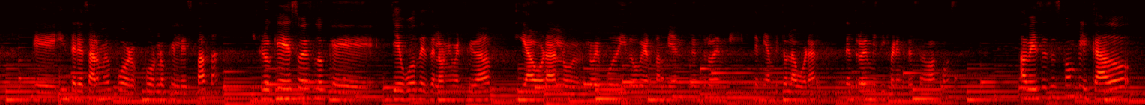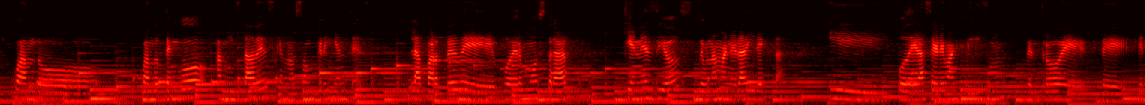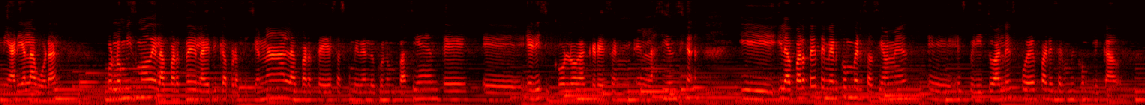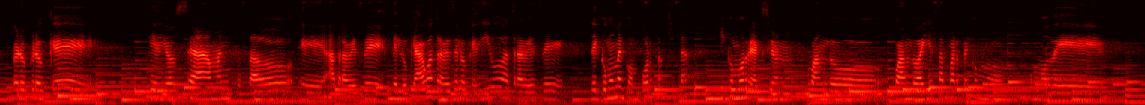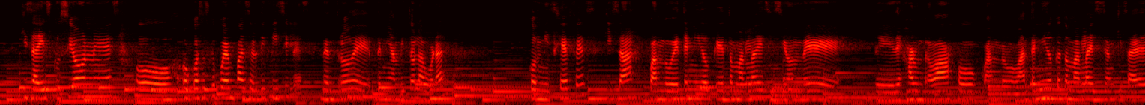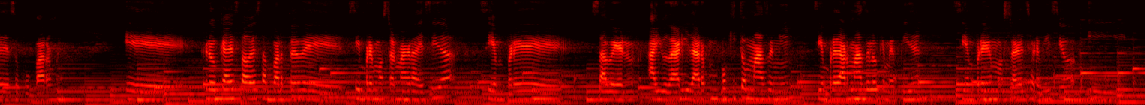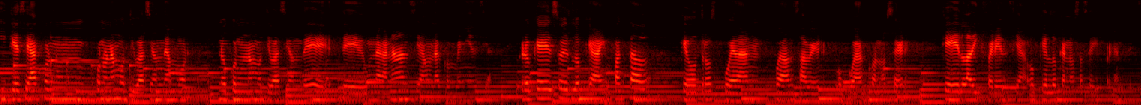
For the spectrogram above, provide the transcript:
eh, interesarme por, por, lo que les pasa. Y creo que eso es lo que llevo desde la universidad y ahora lo, lo he podido ver también dentro de mi, de mi ámbito laboral, dentro de mis diferentes trabajos. A veces es complicado cuando cuando tengo amistades que no son creyentes, la parte de poder mostrar quién es Dios de una manera directa y poder hacer evangelismo dentro de, mi área laboral. Por lo mismo de la parte de la ética profesional, la parte de estás conviviendo con un paciente, eh, eres psicóloga, crees en, la ciencia y, la parte de tener conversaciones eh, espirituales puede parecer muy complicado pero creo que, que Dios se ha manifestado eh, a través de, de, lo que hago, a través de lo que digo, a través de, de, cómo me comporto quizá y cómo reacciono. Cuando, cuando hay esa parte como, como de quizá discusiones o, cosas que pueden parecer difíciles dentro de, de mi ámbito laboral con mis jefes, quizá cuando he tenido que tomar la decisión de, de dejar un trabajo, cuando han tenido que tomar la decisión quizá de desocuparme. Eh, creo que ha estado esta parte de siempre mostrarme agradecida, siempre saber ayudar y dar un poquito más de mí, siempre dar más de lo que me piden, siempre mostrar el servicio y, que sea con, con, una motivación de amor, no con una motivación de, de una ganancia, una conveniencia. Creo que eso es lo que ha impactado que otros puedan, puedan saber o puedan conocer qué es la diferencia o qué es lo que nos hace diferentes.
